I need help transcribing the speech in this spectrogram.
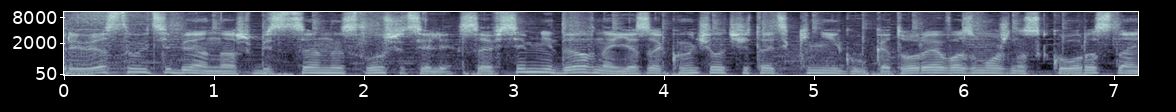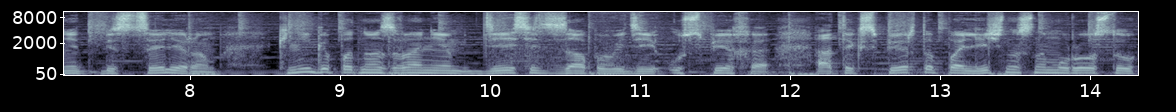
Приветствую тебя, наш бесценный слушатель. Совсем недавно я закончил читать книгу, которая, возможно, скоро станет бестселлером. Книга под названием «10 заповедей успеха» от эксперта по личностному росту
